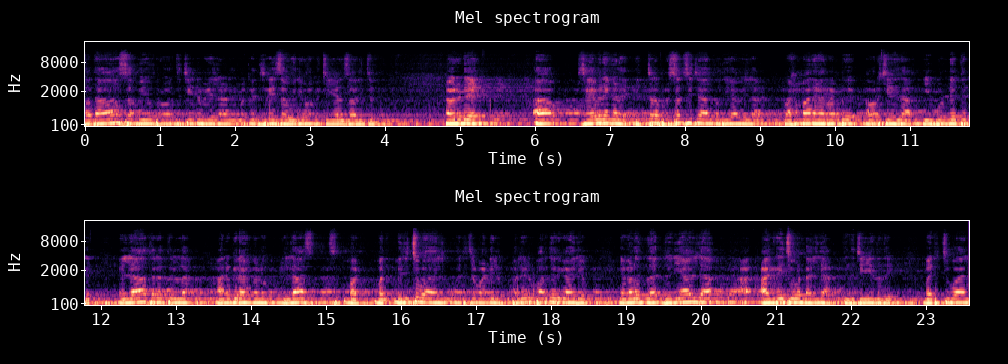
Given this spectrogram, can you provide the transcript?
സദാസമയവും പ്രവർത്തിച്ചതിന്റെ വഴിയിലാണ് നമുക്ക് ഇത്രയും സൗകര്യങ്ങളൊക്കെ ചെയ്യാൻ സാധിച്ചത്. അവരുടെ ആ സേവനങ്ങളെ എത്ര പ്രശംസിച്ചാലും മതിയാവില്ല. റഹ്മാനായ റബ്ബ് അവർ ചെയ്ത ഈ പുണ്യത്തിന് എല്ലാ തരത്തിലുള്ള അനുഗ്രഹങ്ങളും എല്ലാ മരിച്ചു പോയാൽ മരിച്ച മണ്ണിലും പലരും പറഞ്ഞൊരു കാര്യം ഞങ്ങളൊന്ന് ദുനിയാവിൽ ആഗ്രഹിച്ചുകൊണ്ടല്ല ഇത് ചെയ്യുന്നത്. മരിച്ചുപോയാൽ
